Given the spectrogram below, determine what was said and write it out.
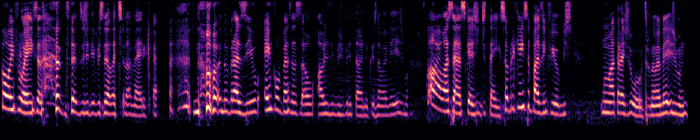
qual a influência dos livros da Latinoamérica no, no, Brasil, em compensação aos livros britânicos, não é mesmo? Qual é o acesso que a gente tem? Sobre quem se fazem filmes um atrás do outro, não é mesmo?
